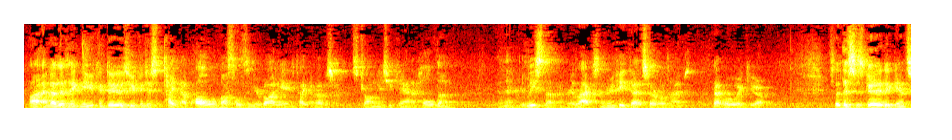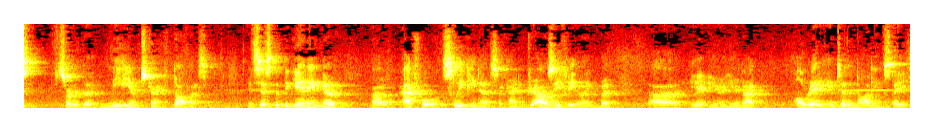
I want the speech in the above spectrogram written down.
Uh, another thing that you can do is you can just tighten up all the muscles in your body and tighten them up as strong as you can and hold them and then release them and relax and repeat that several times. That will wake you up. So this is good against sort of the medium strength dullness. It's just the beginning of, of actual sleepiness, a kind of drowsy feeling, but uh, you, you're, you're not already into the nodding state.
